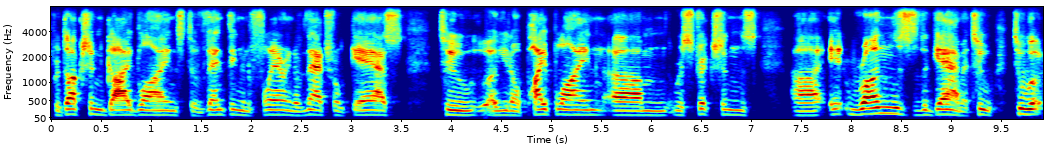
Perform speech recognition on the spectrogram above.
production guidelines to venting and flaring of natural gas to uh, you know pipeline um, restrictions. Uh, it runs the gamut to to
